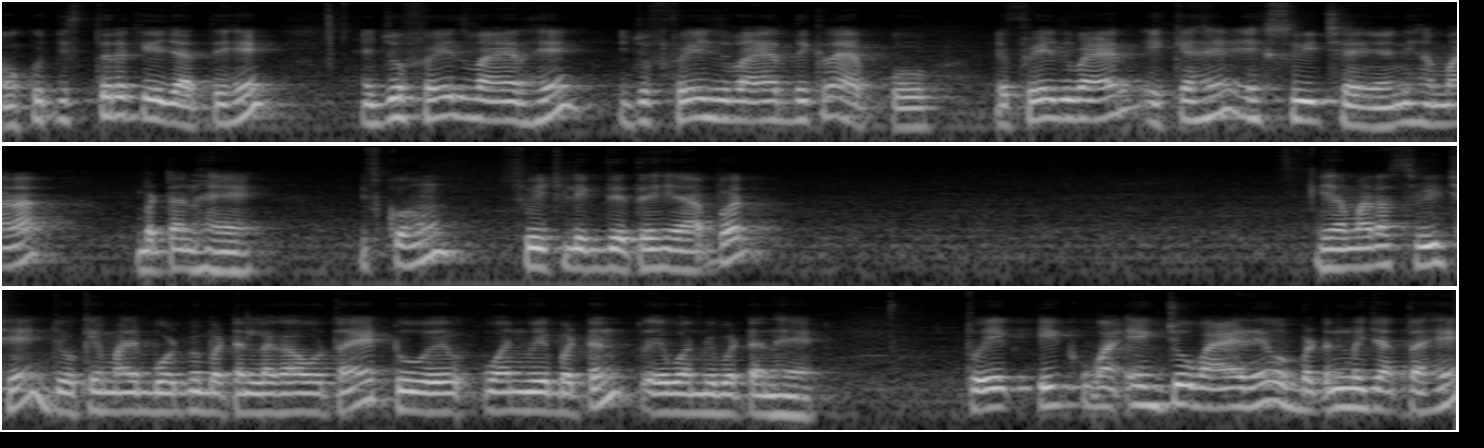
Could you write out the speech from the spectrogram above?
वो कुछ इस तरह किए जाते हैं। जो फ़ेज़ वायर है जो फ़ेज़ वायर दिख रहा है आपको, ये फ़ेज़ वायर एक क्या है? एक स्विच है, यानी हमारा बटन है। इसको हम स्विच लिख देते हैं यहाँ पर। ये हमारा स्विच है, जो कि हमारे बोर्ड में बटन लगा होता है two way one way button तो ये वन वे बटन है। तो एक एक एक जो वायर है वो बटन में जाता है।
